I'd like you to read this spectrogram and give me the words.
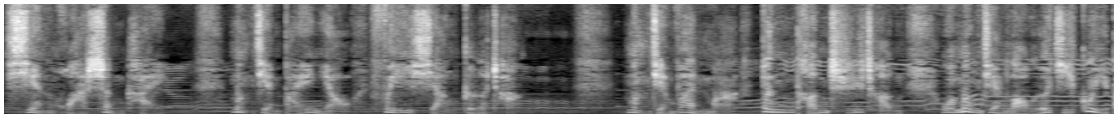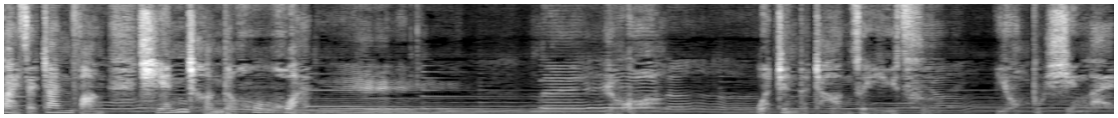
鲜花盛开；梦见百鸟飞翔歌唱。梦见万马奔腾驰骋，我梦见老额吉跪拜在毡房，虔诚的呼唤。如果我真的长醉于此，永不醒来，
